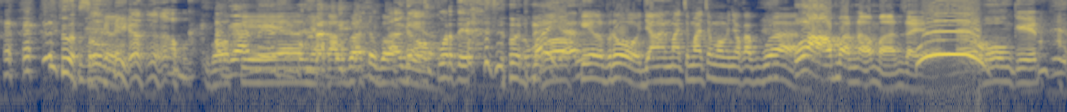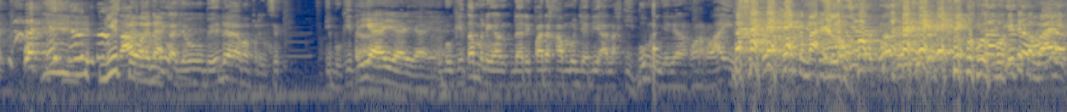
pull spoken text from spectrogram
Filosofi yang Gokil, nyokap gua tuh agak gokil. awkward ya. Lumayan. Gokil, Bro. Jangan macem-macem sama nyokap gua. Wah aman aman saya. Nggak mungkin. gitu. Sama, nah. tapi nggak jauh beda sama prinsip ibu kita. Iya iya iya. iya. Ibu kita mendingan daripada kamu jadi anak ibu, mending jadi anak orang lain. kebalik. itu kebalik.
